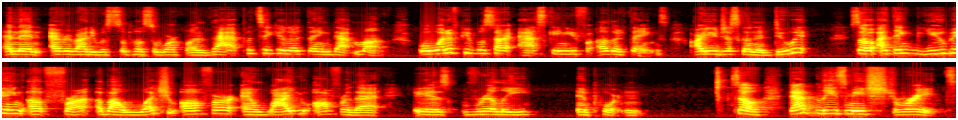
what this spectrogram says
and then everybody was supposed to work on that particular thing that month. Well, what if people start asking you for other things? Are you just going to do it? So I think you being upfront about what you offer and why you offer that is really important. So that leads me straight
